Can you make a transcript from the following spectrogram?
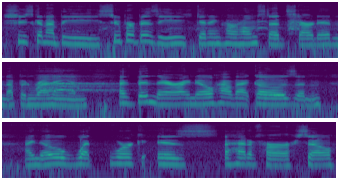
she's going to be super busy getting her homestead started and up and running. And I've been there. I know how that goes and I know what work is ahead of her. So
